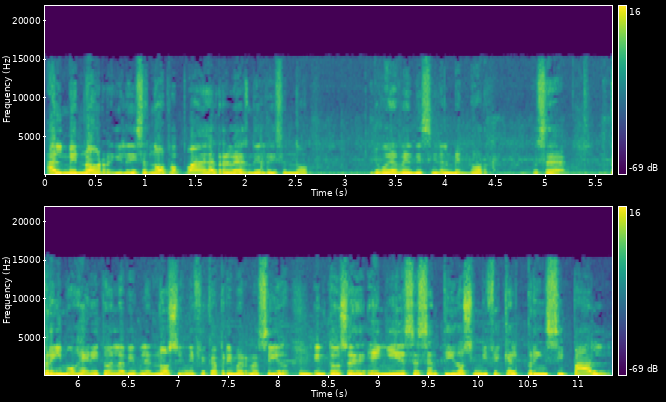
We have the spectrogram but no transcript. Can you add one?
al menor. Y le dice, no papá, es al revés. Y le dice, no, yo voy a bendecir al menor. O sea, primogénito en la Biblia no significa primer nacido. Entonces, en ese sentido significa el principal.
